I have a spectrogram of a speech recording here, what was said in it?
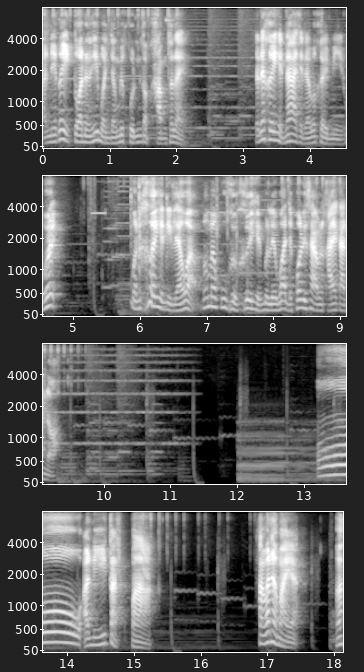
อันนี้ก็อีกตัวหนึ่งที่เหมือนยังไม่คุ้นกับคำเท่าไหร่ แต่ได้เคยเห็นหน้าใช่ไหมว่าเคยมี เฮ้ย เหมือนเคยเห็นอีกแล้วอะเมื่อแม่กูเคยเคยเห็นหมดเลยว่าจะเพราะดีไซน์มันคล้ายกันเหรอ โอ้ อันนี้ตัดปากทำมาทำไมอะฮะ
